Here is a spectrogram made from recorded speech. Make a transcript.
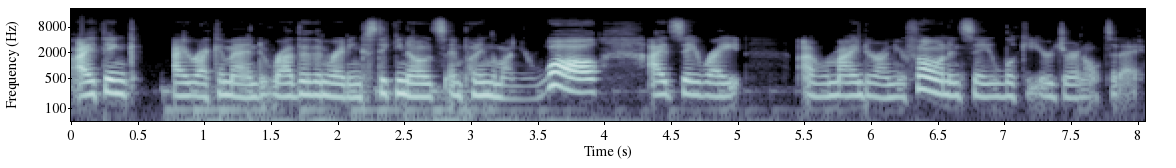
I think I recommend rather than writing sticky notes and putting them on your wall, I'd say write a reminder on your phone and say, look at your journal today.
